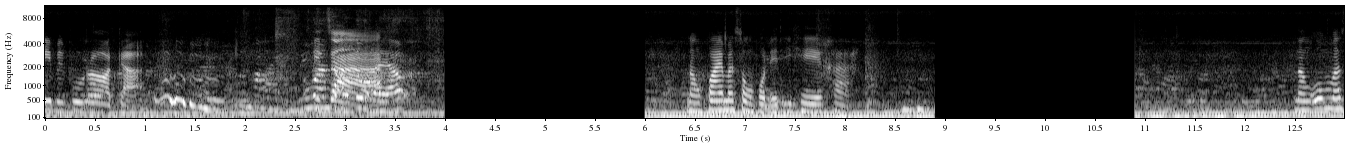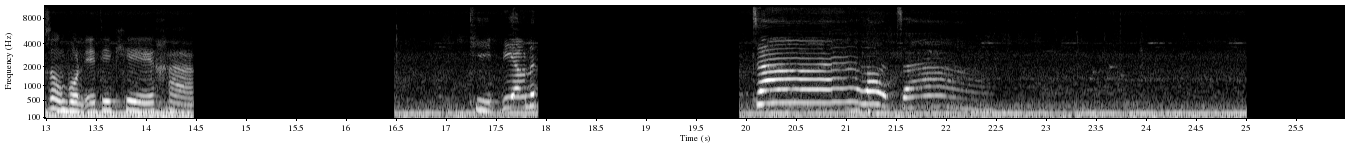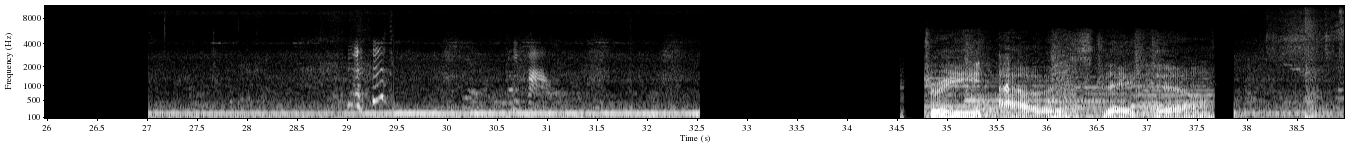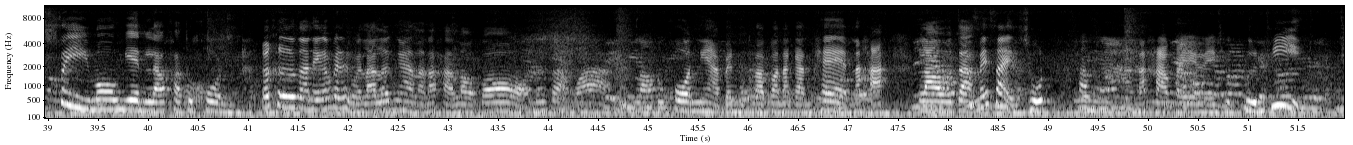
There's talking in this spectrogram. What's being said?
อิมมี่เป็นผู้รอดค่ะเมื่อวานสอบตรวจแล้วน้องฝ้ายมาส่งผล ATK ค่ะ น้องอุ้มมาส่งผล ATK ค่ะ ขีดเดียวนะจ้ารอดจ้าพี่ 4โมงเย็นแล้วค่ะทุกคน ก็คือตอนนี้ก็เป็นถึงเวลาเลิกงานแล้วนะคะ เราก็เนื่องจากว่าเราทุกคนเนี่ยเป็นบุคลากรทางการแพทย์นะคะ เราจะไม่ใส่ชุดทำงานนะคะ ไปในชุดพื้นที่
